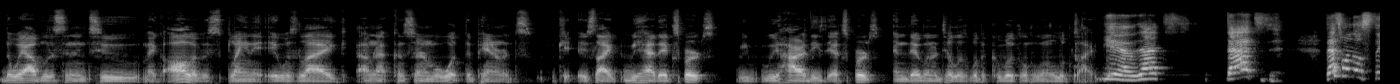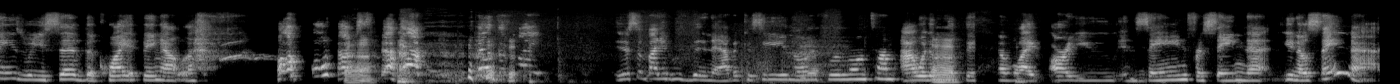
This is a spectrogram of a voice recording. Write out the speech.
the way i'm listening to McAuliffe explain it it was like i'm not concerned with what the parents it's like we have experts we, we hire these experts and they're going to tell us what the curriculum is going to look like yeah that's that's that's one of those things where you said the quiet thing out loud. uh-huh. like, there's somebody who's been in advocacy and all that for a long time. I would have uh-huh. looked at him like, "Are you insane for saying that?" You know, saying that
